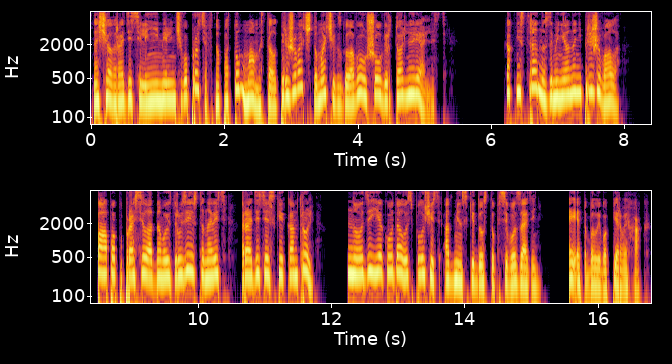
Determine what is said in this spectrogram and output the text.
Сначала родители не имели ничего против, но потом мама стала переживать, что мальчик с головой ушел в виртуальную реальность. Как ни странно, за меня она не переживала. Папа попросил одного из друзей установить родительский контроль, но Диего удалось получить админский доступ всего за день. И это был его первый хак.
